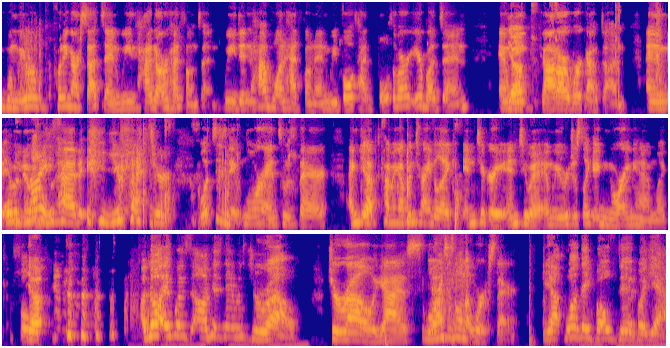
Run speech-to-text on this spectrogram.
when we were putting our sets in we had our headphones in we didn't have one headphone in we both had both of our earbuds in and yep. we got our workout done and it was you know nice. you had you had your what's his name lawrence was there and kept yep. coming up and trying to like integrate into it and we were just like ignoring him like fully yep. no it was um his name was Jarrell Jarrell, yes. Lawrence is the one that works there. Yeah, well, they both did, but yeah.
